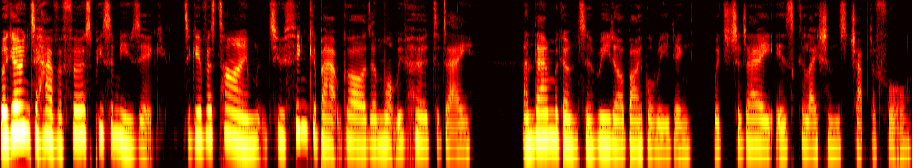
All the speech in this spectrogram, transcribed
We're going to have a first piece of music to give us time to think about God and what we've heard today, and then we're going to read our Bible reading, which today is Galatians chapter 4.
